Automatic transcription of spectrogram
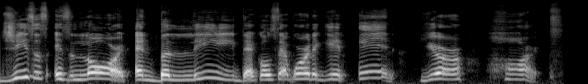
Jesus is Lord and believe that goes that word again in your heart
